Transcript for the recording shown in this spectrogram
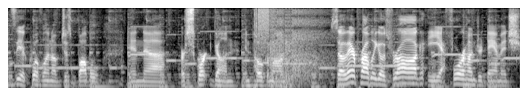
It's the equivalent of just bubble in uh, or squirt gun in Pokemon. So there probably goes Frog. Yeah, 400 damage.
